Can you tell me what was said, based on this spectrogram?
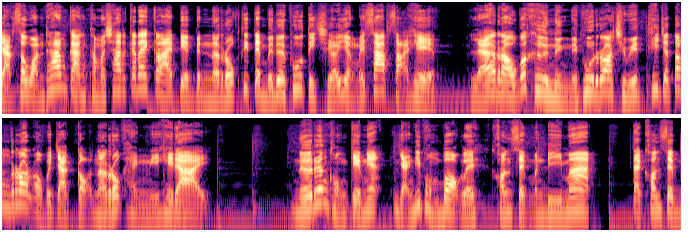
จากสวรรค์ท่ามกลางธรรมชาติก็ได้กลายเปลี่ยนเป็นนรกที่เต็มไปด้วยผู้ติดเชื้ออย่างไม่ทราบสาเหตุ และเราก็คือหนึ่งในผู้รอดชีวิตที่จะต้องรอดออกไปจากเกาะนรกแห่งนี้ให้ได้ เนื้อเรื่องของเกมเนี้ยอย่างที่ผมบอกเลยคอนเซปต์มันดีมาก แต่คอนเซปต์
